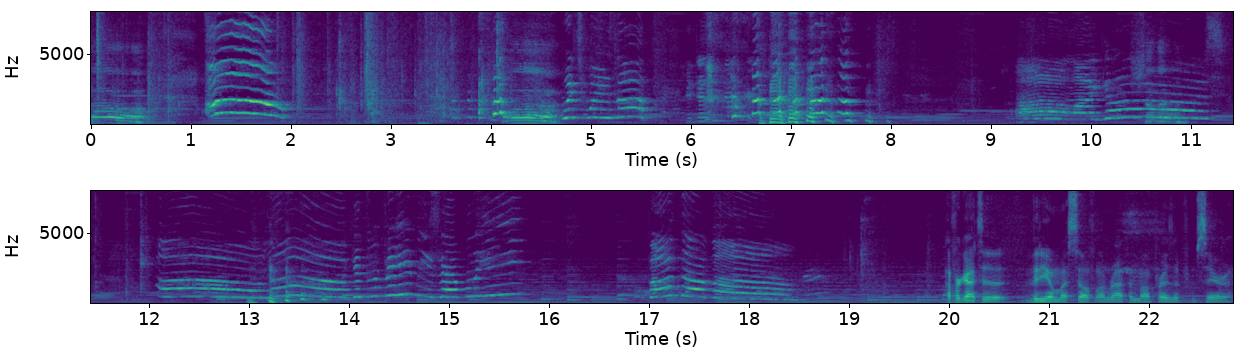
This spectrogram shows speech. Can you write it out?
Oh! Oh! Ah! Which way is up? It doesn't matter. Oh my gosh! Show that one. Oh, look! it's the babies, Emily! Both of them! I forgot to video myself unwrapping my present from Sarah.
